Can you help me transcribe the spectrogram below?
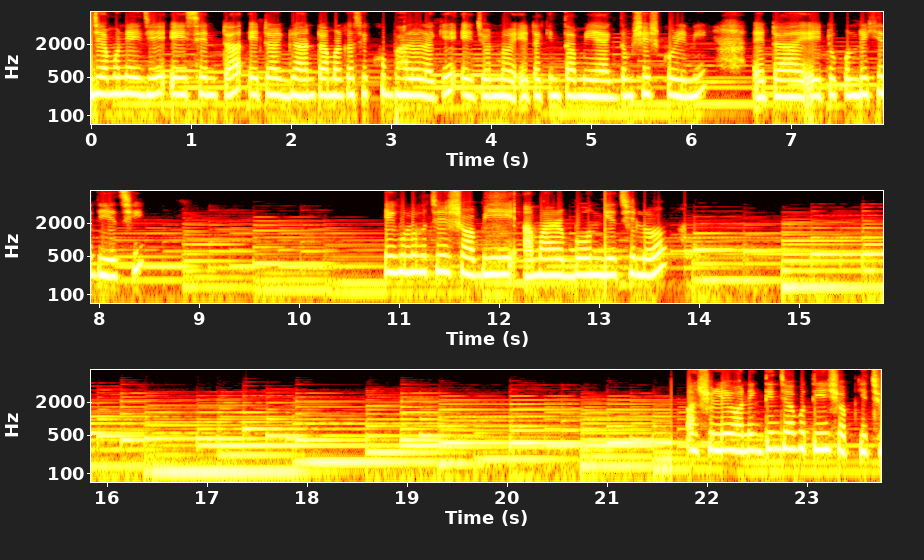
যেমন এই যে, এই সেন্টটা এটার গ্রানটা আমার কাছে খুব ভালো লাগে, এই জন্য এটা কিন্তু আমি একদম শেষ করিনি। এটা এইটুকুন রেখে দিয়েছি। এগুলো হচ্ছে সবই আমার বোন দিয়েছিল। আসলে অনেক দিন যাবতই সবকিছু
